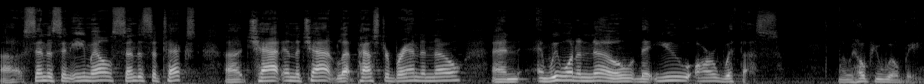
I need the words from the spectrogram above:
uh, send us an email, send us a text, uh, chat in the chat, let Pastor Brandon know, and, and we want to know that you are with us. And we hope you will be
